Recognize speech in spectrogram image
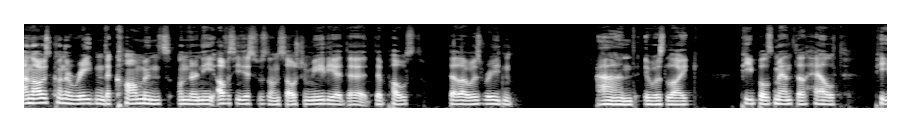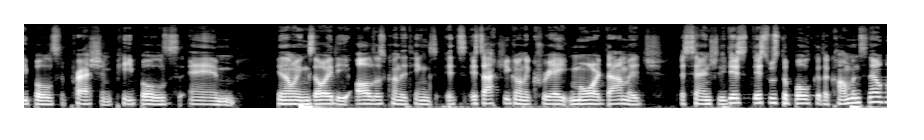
And I was kind of reading the comments underneath. Obviously, this was on social media, the, the post that I was reading. And it was like people's mental health, people's depression, people's um, you know, anxiety, all those kind of things. It's it's actually going to create more damage. Essentially, this this was the bulk of the comments. Now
